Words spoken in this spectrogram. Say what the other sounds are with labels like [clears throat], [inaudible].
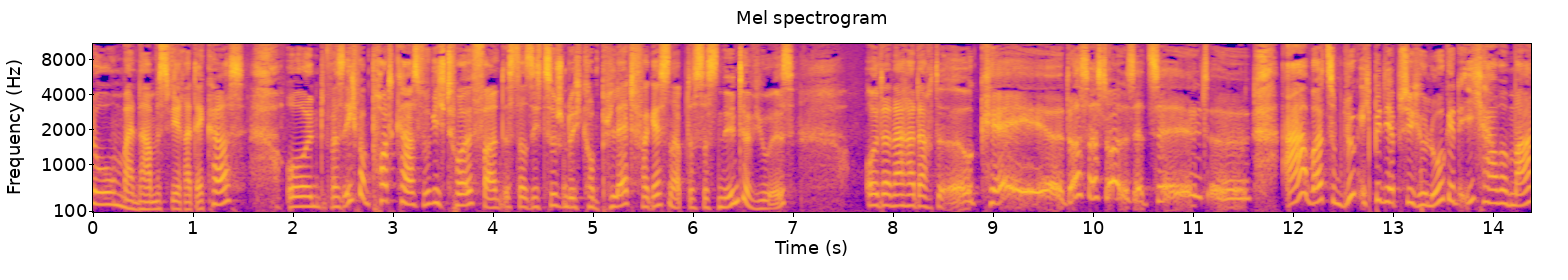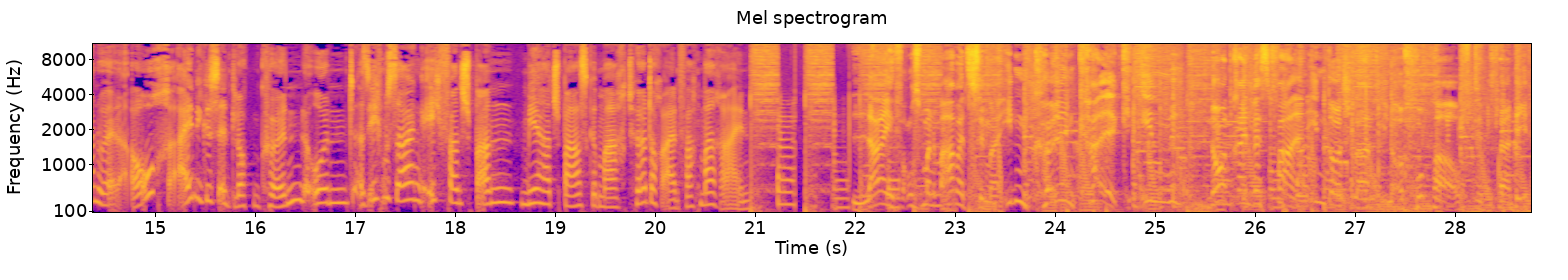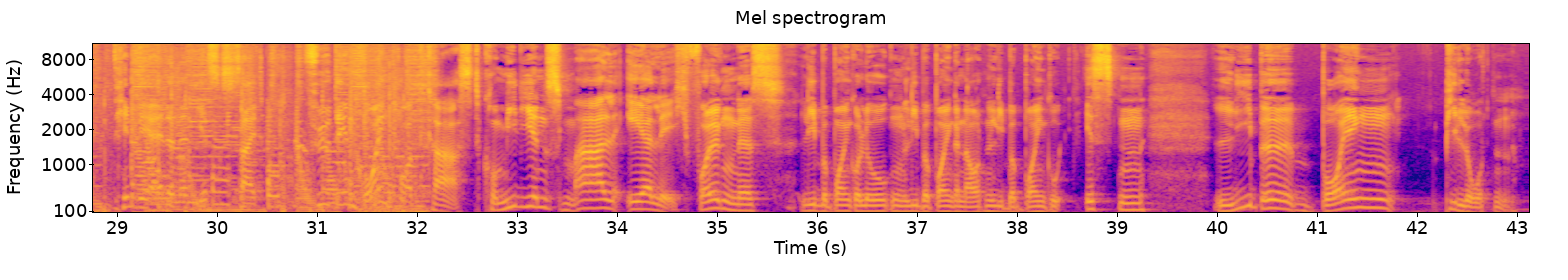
Hallo, mein Name ist Vera Deckers und was ich beim Podcast wirklich toll fand, ist, dass ich zwischendurch komplett vergessen habe, dass das ein Interview ist und danach dachte, okay, das hast du alles erzählt. Äh. Aber zum Glück, ich bin ja Psychologin, ich habe Manuel auch einiges entlocken können. Und also ich muss sagen, ich fand's spannend, mir hat Spaß gemacht. Hört doch einfach mal rein. Live aus meinem Arbeitszimmer in Köln-Kalk, in Nordrhein-Westfalen, in Deutschland, in Europa, auf dem Planeten, den wir erlernen. Jetzt ist Zeit für den Boing-Podcast. Comedians mal ehrlich. Folgendes, liebe Boingologen, liebe Boingenauten, liebe Boingoisten, liebe Boing-Piloten. [laughs]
